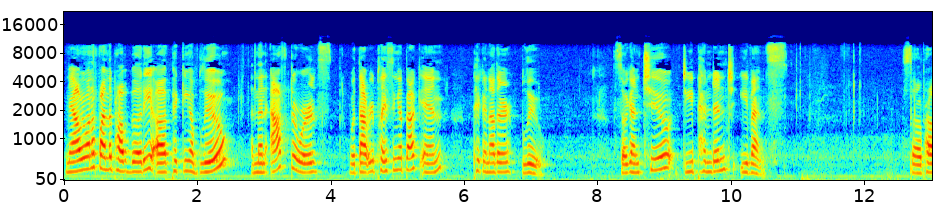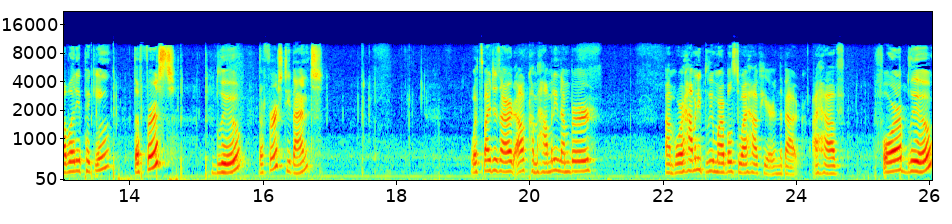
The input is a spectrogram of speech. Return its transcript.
Now we want to find the probability of picking a blue, and then afterwards, without replacing it back in, pick another blue. So again, two dependent events. So probability picking the first blue, the first event. What's my desired outcome? How many number, um, or how many blue marbles do I have here in the bag? I have four blue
